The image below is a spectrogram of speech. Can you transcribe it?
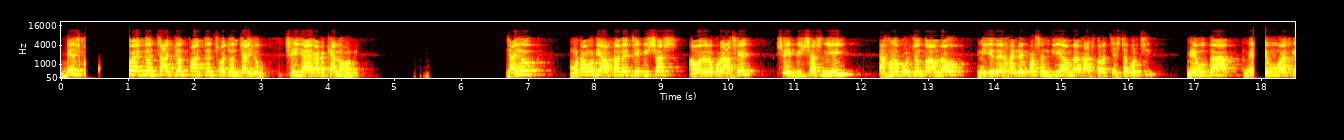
বেশ কয়েকজন, চারজন, পাঁচজন, ছজন, যাই হোক, সেই জায়গাটা কেন হবে? যাই হোক, মোটামুটি আপনাদের যে বিশ্বাস আমাদের ওপর আছে, সেই বিশ্বাস নিয়েই এখনও পর্যন্ত আমরাও নিজেদের হান্ড্রেড পার্সেন্ট দিয়ে আমরা কাজ করার চেষ্টা করছি। মেহবুবদা, মেহবুব আজকে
